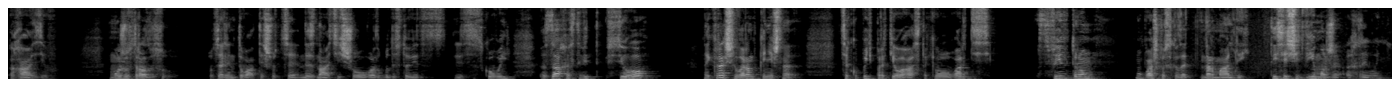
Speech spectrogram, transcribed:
газів. Можу зразу зорієнтувати, що це не значить, що у вас буде 100% захист від всього. Найкращий варіант, звісно, це купити противогаз. Так його вартість з фільтром, ну, важко сказати, нормальний. Тисячі дві, може, гривень.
